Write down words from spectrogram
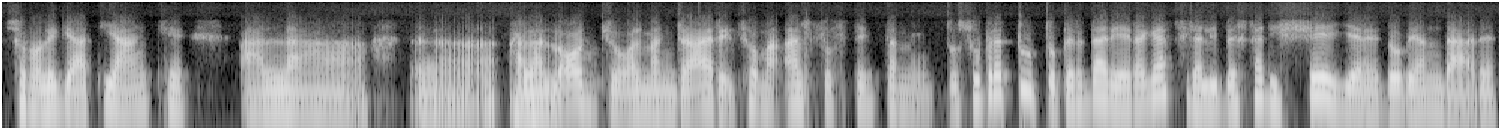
sono legati anche alla, eh, all'alloggio, al mangiare, insomma al sostentamento, soprattutto per dare ai ragazzi la libertà di scegliere dove andare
